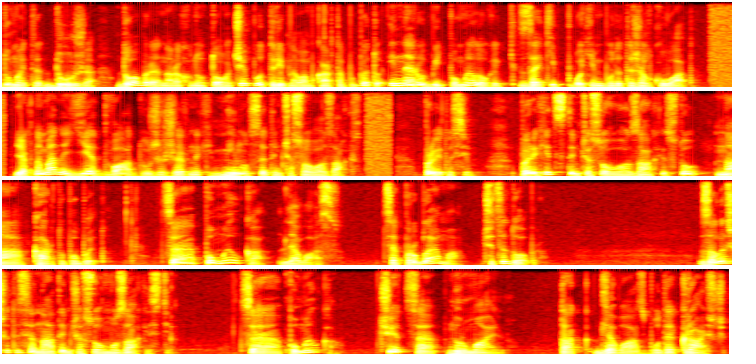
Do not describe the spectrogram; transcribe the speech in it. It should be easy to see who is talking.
Speaker 1: подумайте дуже добре на рахунок того, чи потрібна вам карта побиту, і не робіть помилок, за які потім будете жалкувати. Як на мене, є два дуже жирних мінуси тимчасового захисту. Привіт усім! Перехід з тимчасового захисту на карту побиту. Це помилка для вас? Це проблема чи це добре? Залишитися на тимчасовому захисті. Це помилка чи це нормально? Так для вас буде краще.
